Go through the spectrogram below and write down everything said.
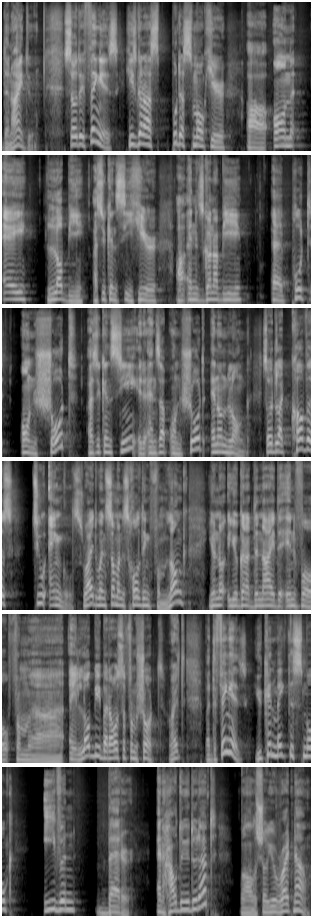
than I do. So the thing is, he's gonna put a smoke here uh, on a lobby, as you can see here, uh, and it's gonna be uh, put on short, as you can see, it ends up on short and on long. So it like covers two angles, right? When someone is holding from long, you're not you're gonna deny the info from uh, a lobby, but also from short, right? But the thing is, you can make the smoke even better. And how do you do that? Well, I'll show you right now.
